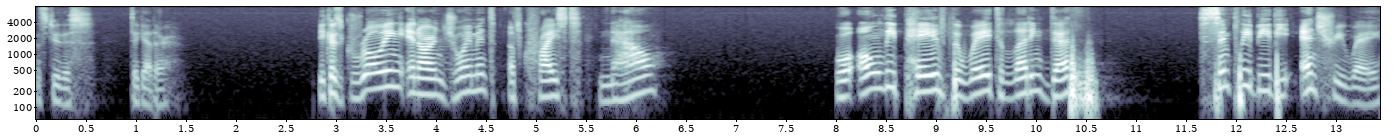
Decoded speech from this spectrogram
Let's do this together. Because growing in our enjoyment of Christ now will only pave the way to letting death simply be the entryway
